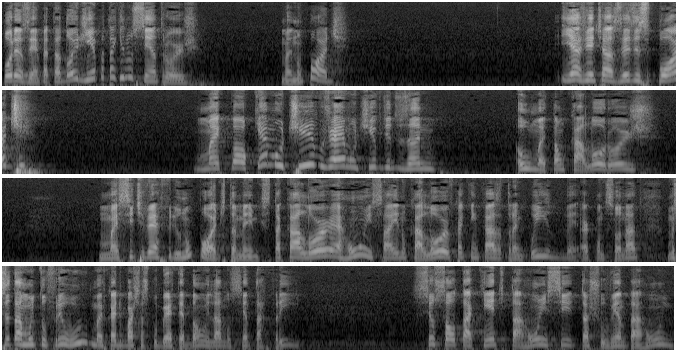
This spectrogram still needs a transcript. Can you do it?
Por exemplo, ela está doidinha para estar tá aqui no centro hoje, mas não pode. E a gente às vezes pode, mas qualquer motivo já é motivo de desânimo. Uh, mas está um calor hoje. Mas se tiver frio, não pode também. Porque se está calor, é ruim sair no calor, ficar aqui em casa tranquilo, ar-condicionado. Mas se está muito frio, uh, mas ficar debaixo das cobertas é bom, e lá no centro está frio. Se o sol está quente, está ruim. Se está chovendo, está ruim.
